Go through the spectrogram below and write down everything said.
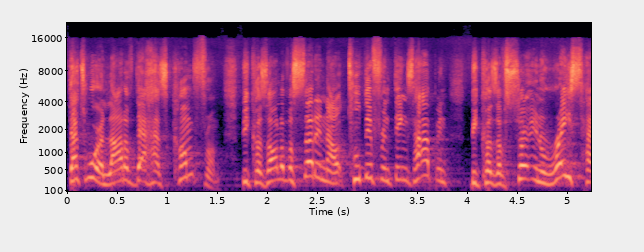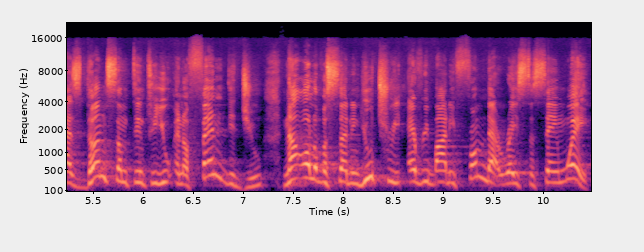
That's where a lot of that has come from. Because all of a sudden now, two different things happen because of certain race has done something to you and offended you. Now all of a sudden you treat everybody from that race the same way.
